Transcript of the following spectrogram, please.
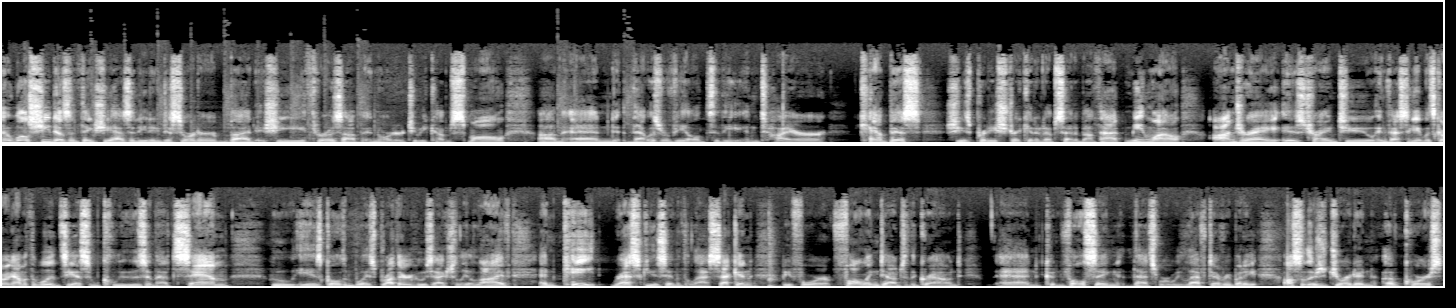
well, she doesn't think she has an eating disorder, but she throws up in order to become small. Um, and that was revealed to the entire campus. She's pretty stricken and upset about that. Meanwhile, Andre is trying to investigate what's going on with the woods. He has some clues about Sam, who is Golden Boy's brother, who's actually alive, and Cate rescues him at the last second before falling down to the ground and convulsing. That's where we left everybody. Also, there's Jordan, of course.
